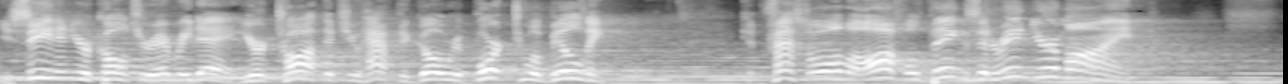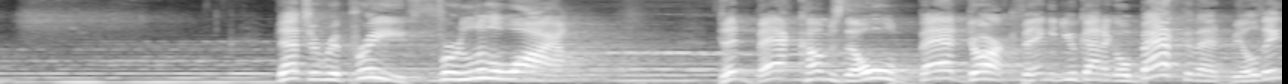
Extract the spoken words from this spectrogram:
You see it in your culture every day. You're taught that you have to go report to a building Confess all the awful things that are in your mind. That's a reprieve for a little while. Then back comes the old bad dark thing, and you've got to go back to that building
